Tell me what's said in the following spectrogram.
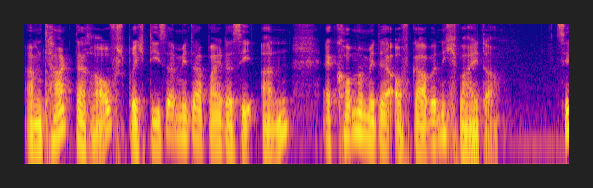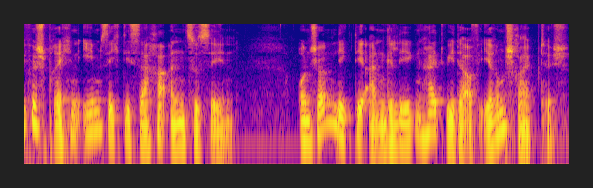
Am Tag darauf spricht dieser Mitarbeiter Sie an, er komme mit der Aufgabe nicht weiter. Sie versprechen ihm, sich die Sache anzusehen. Und schon liegt die Angelegenheit wieder auf Ihrem Schreibtisch.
